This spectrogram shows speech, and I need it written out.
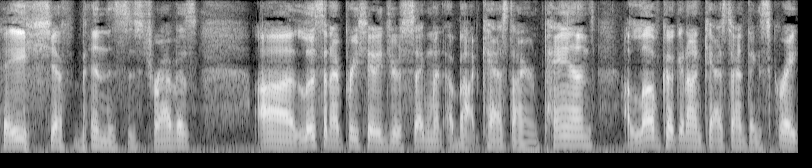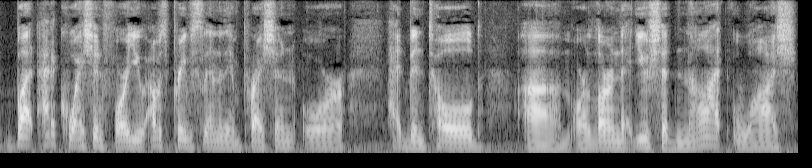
Hey, Chef Ben, this is Travis. Uh, listen, I appreciated your segment about cast iron pans. I love cooking on cast iron, things great. But I had a question for you. I was previously under the impression or had been told um, or learned that you should not wash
